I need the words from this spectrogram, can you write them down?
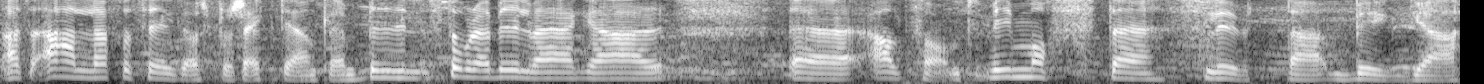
alltså alla fossilgasprojekt egentligen. Bil, stora bilvägar, eh, allt sånt. Vi måste sluta bygga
